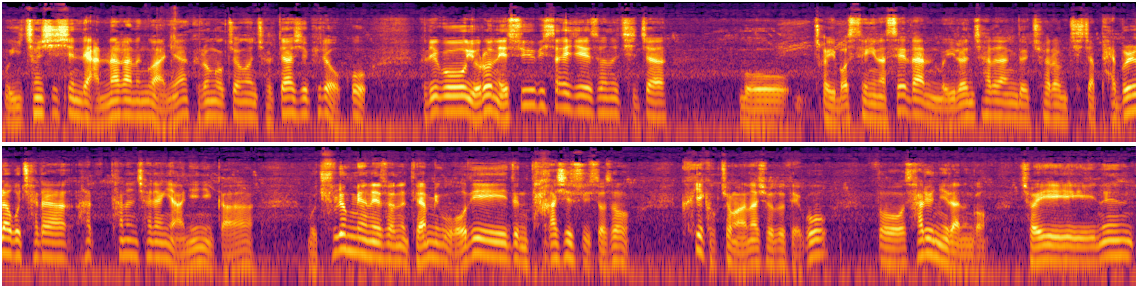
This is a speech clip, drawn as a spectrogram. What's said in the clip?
뭐 2000cc인데 안 나가는 거 아니야? 그런 걱정은 절대 하실 필요 없고 그리고 이런 SUV 사이즈에서는 진짜 뭐 저희 머스탱이나 세단 뭐 이런 차량들처럼 진짜 밟으려고 차량 하- 타는 차량이 아니니까 뭐 출력 면에서는 대한민국 어디든 다 가실 수 있어서 크게 걱정 안 하셔도 되고 또 사륜이라는 거 저희는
